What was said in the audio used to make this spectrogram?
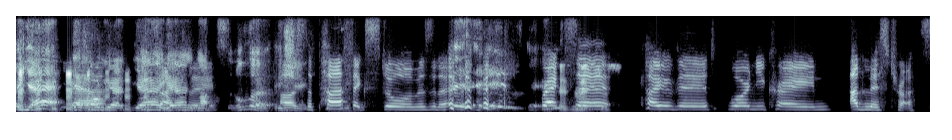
yeah, yeah, oh, yeah, yeah, exactly. yeah. That's another issue. Oh, it's the perfect storm, isn't it? it, it is, Brexit, COVID, war in Ukraine, and Liz Truss.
